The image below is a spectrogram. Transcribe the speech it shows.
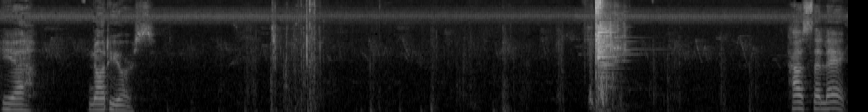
Yeah, not yours. How's the leg?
